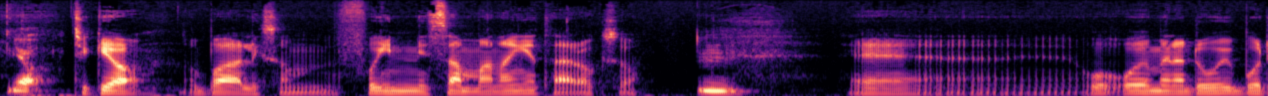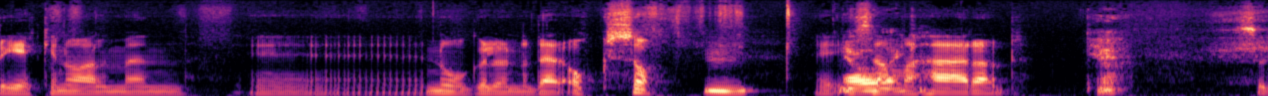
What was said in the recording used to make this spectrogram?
Ja. Tycker jag. Och bara liksom få in i sammanhanget här också. Mm. Eh, och, och, jag menar då är både eken och almen eh, någorlunda där också. Mm. Eh, I ja, samma verkligen. härad. Ja. Så,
